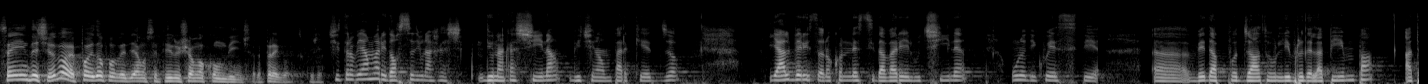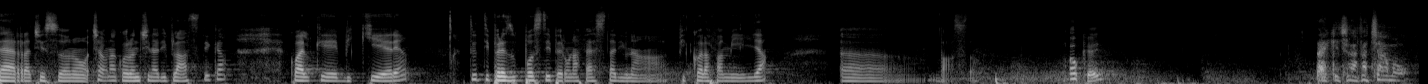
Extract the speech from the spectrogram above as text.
Sei indecisa. Vabbè, poi dopo vediamo se ti riusciamo a convincere. Prego, scusa. Ci troviamo a ridosso di una, cas- di una cascina vicino a un parcheggio. Gli alberi sono connessi da varie lucine. Uno di questi eh, vede appoggiato un libro della pimpa. A terra ci sono- c'è una coroncina di plastica, qualche bicchiere, tutti presupposti per una festa di una piccola famiglia. Eh, basta. Ok. Dai, che ce la facciamo!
